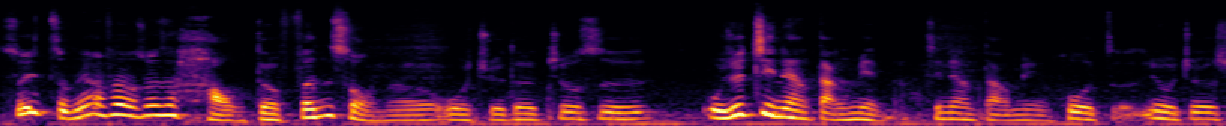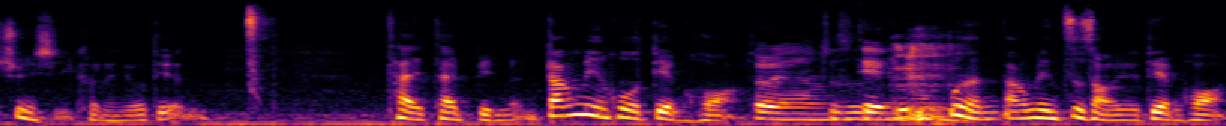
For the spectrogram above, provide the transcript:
所以怎么样分手算是好的分手呢？我觉得就是，我觉得尽量当面啊，尽量当面，或者因为我觉得讯息可能有点。太太冰冷，当面或电话，对啊，就是不能当面，至少有电话，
